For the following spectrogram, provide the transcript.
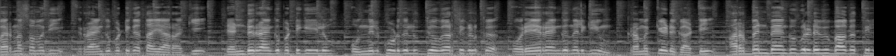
ഭരണസമിതി റാങ്ക് പട്ടിക തയ്യാറാക്കി. രണ്ട് റാങ്ക് പട്ടികയിലും ഒന്നിൽ കൂടുതൽ ഉദ്യോഗാർത്ഥികൾക്ക് ഒരേ റാങ്ക് നൽകിയും ക്രമക്കേട് കാട്ടി. അർബൻ ബാങ്കുകളുടെ വിഭാഗത്തിൽ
